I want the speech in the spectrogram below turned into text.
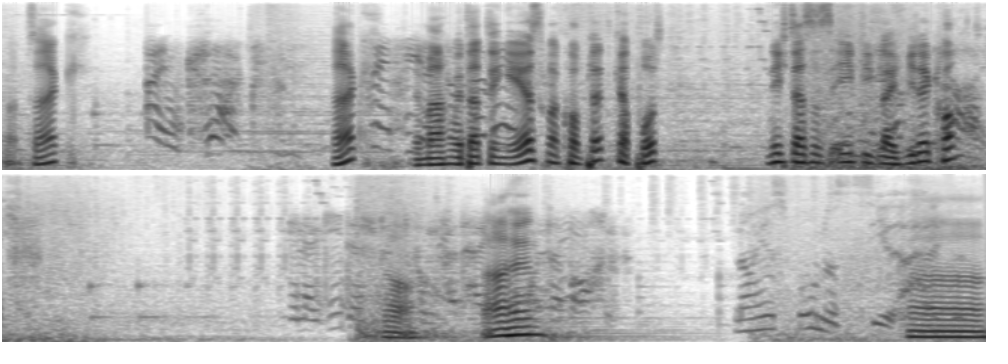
So, zack. Zack. Dann machen wir das Ding erstmal komplett kaputt. Nicht, dass es irgendwie gleich wiederkommt. Energie der So, dahin. Äh.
